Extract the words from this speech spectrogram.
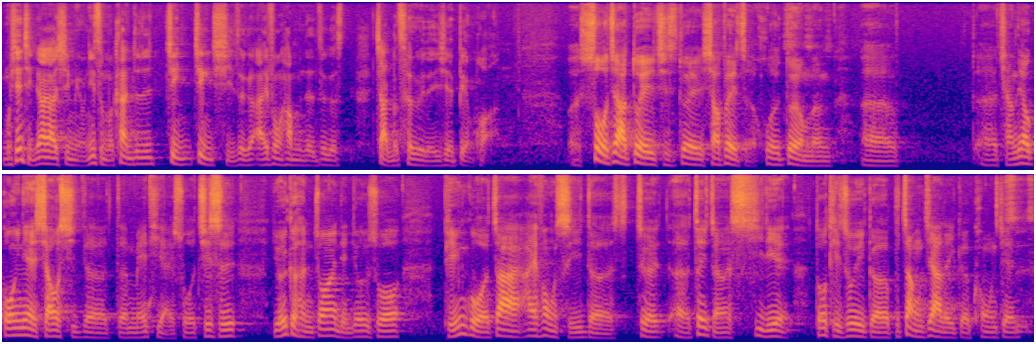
我们先请教一下新明，你怎么看？就是近近期这个 iPhone 他们的这个价格策略的一些变化？呃，售价对其实对消费者或者对我们呃。呃，强调供应链消息的的媒体来说，其实有一个很重要一点，就是说，苹果在 iPhone 十一的这个呃这一整个系列都提出一个不涨价的一个空间。是是是。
